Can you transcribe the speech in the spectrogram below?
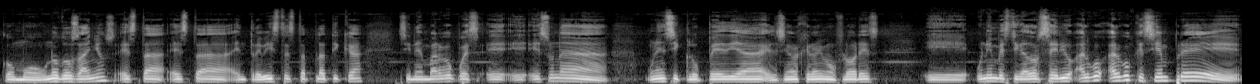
como unos dos años esta, esta entrevista, esta plática. Sin embargo, pues eh, eh, es una, una enciclopedia, el señor Jerónimo Flores, eh, un investigador serio, algo, algo que siempre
